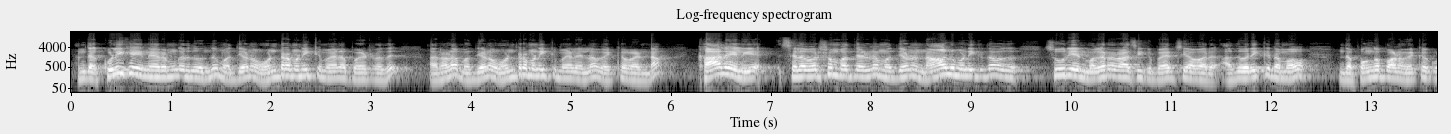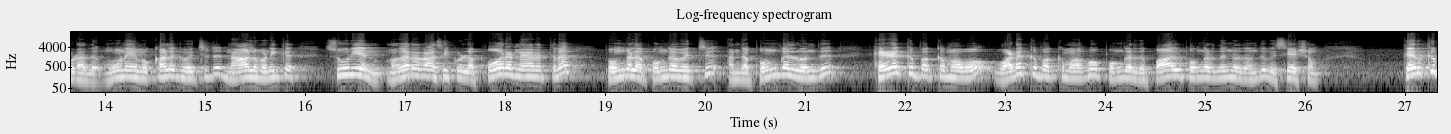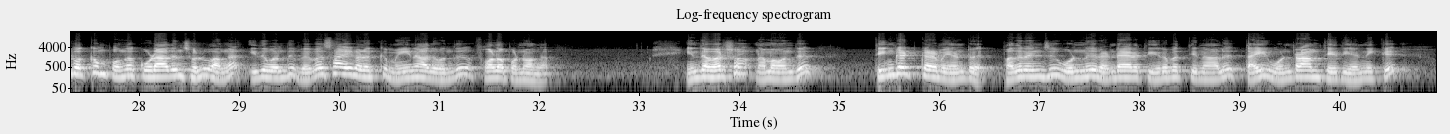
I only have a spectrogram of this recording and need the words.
அந்த குளிகை நேரம்ங்கிறது வந்து மத்தியானம் ஒன்றரை மணிக்கு மேலே போயிடுறது. அதனால் மத்தியானம் ஒன்றரை மணிக்கு மேலே எல்லாம் வைக்க வேண்டாம். காலையிலேயே சில வருஷம் பார்த்தீங்கன்னா மத்தியானம் நாலு மணிக்கு தான் சூரியன் மகர ராசிக்கு பயிற்சி ஆவார். அது வரைக்கும் நம்ம இந்த பொங்கப்பானை வைக்கக்கூடாது. மூணே முக்காலுக்கு வச்சுட்டு நாலு மணிக்கு சூரியன் மகர ராசிக்குள்ளே போகிற நேரத்தில் பொங்கலை பொங்க வச்சு அந்த பொங்கல் வந்து கிழக்கு பக்கமாகவோ வடக்கு பக்கமாகவோ பொங்குறது. பால் பொங்குறதுங்கிறது வந்து விசேஷம். தெற்கு பக்கம் பொங்கக்கூடாதுன்னு சொல்லுவாங்க. இது வந்து விவசாயிகளுக்கு மெயினாக அது வந்து ஃபாலோ பண்ணுவாங்க. இந்த வருஷம் நம்ம வந்து திங்கட்கிழமை அன்று பதினஞ்சு ஒன்று ரெண்டாயிரத்தி இருபத்தி நாலு தை ஒன்றாம் தேதி அன்னைக்கு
